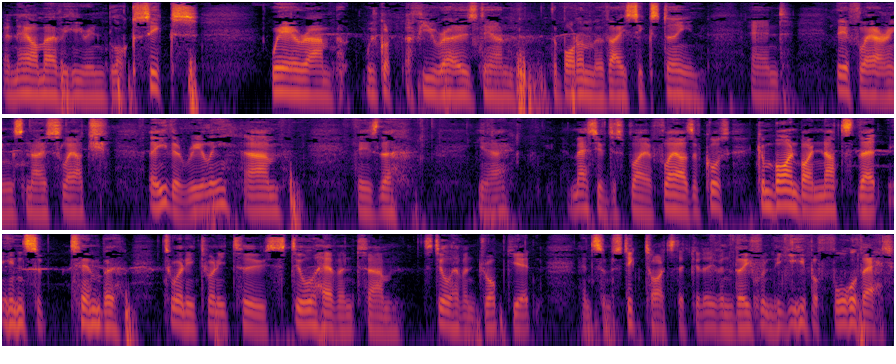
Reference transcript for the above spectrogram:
And now I'm over here in block six where um, we've got a few rows down the bottom of A16 and their flowering's no slouch either really. Um, there's the, you know, massive display of flowers, of course, combined by nuts that in September 2022 still haven't um, still haven't dropped yet, and some stick tights that could even be from the year before that.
